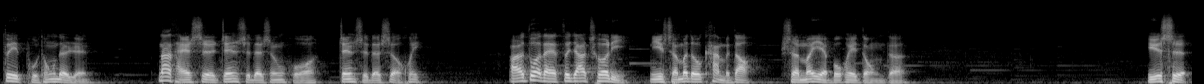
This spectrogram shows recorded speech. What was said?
最普通的人，那才是真实的生活、真实的社会。而坐在私家车里，你什么都看不到，什么也不会懂得。于是。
